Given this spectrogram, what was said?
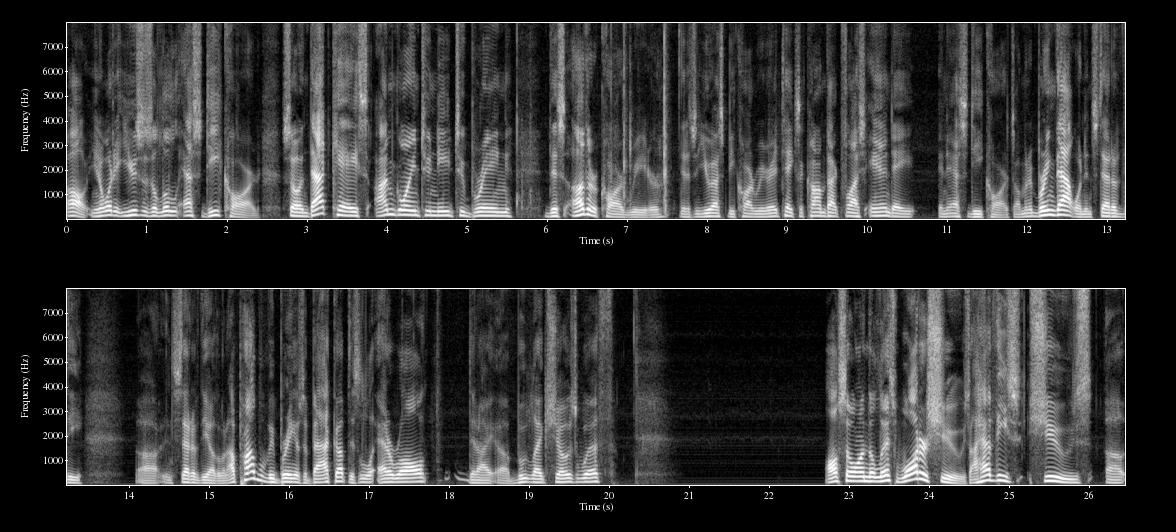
Oh, you know what? It uses a little SD card. So in that case, I'm going to need to bring this other card reader that is a USB card reader. It takes a compact flash and a an SD card. So I'm going to bring that one instead of the uh, instead of the other one. I'll probably bring as a backup this little Edirol that I uh, bootleg shows with. Also on the list, water shoes. I have these shoes uh,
